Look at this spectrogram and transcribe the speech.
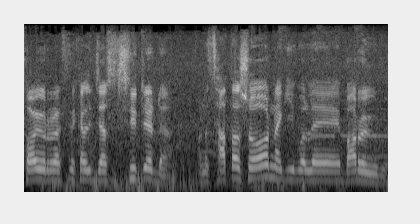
ছয় ইউরো রাখছে খালি জাস্ট সিটেরটা মানে সাতাশো নাকি বলে বারো ইউরো।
